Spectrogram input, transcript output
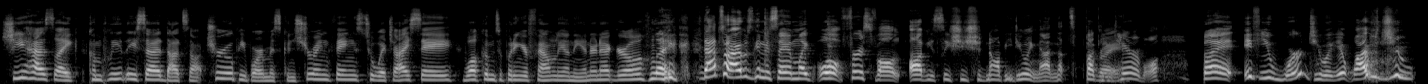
She has like completely said that's not true. People are misconstruing things, to which I say, welcome to putting your family on the internet, girl. like, That's what I was gonna say. I'm like, well, first of all, obviously she should not be doing that, and that's fucking Right. terrible. But if you were doing it, why would you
